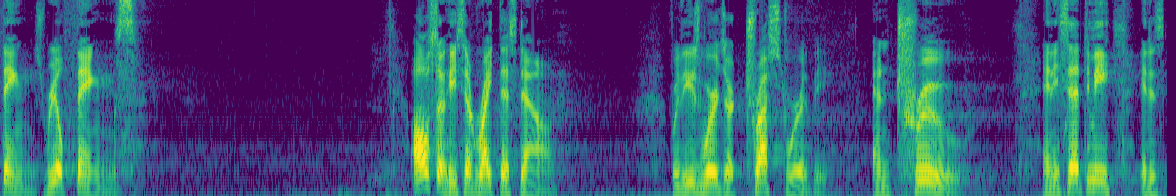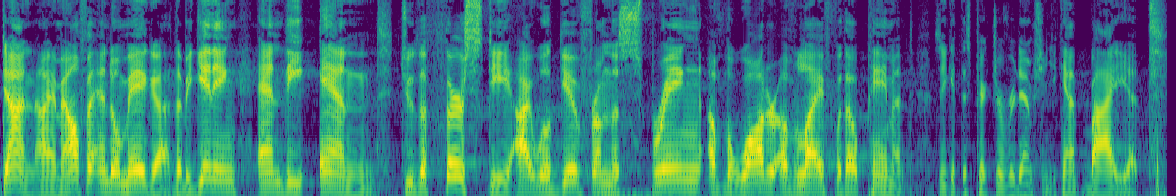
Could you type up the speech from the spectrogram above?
Things, real things. Also, he said, Write this down for these words are trustworthy and true. And he said to me, It is done. I am Alpha and Omega, the beginning and the end. To the thirsty, I will give from the spring of the water of life without payment. So you get this picture of redemption. You can't buy it.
